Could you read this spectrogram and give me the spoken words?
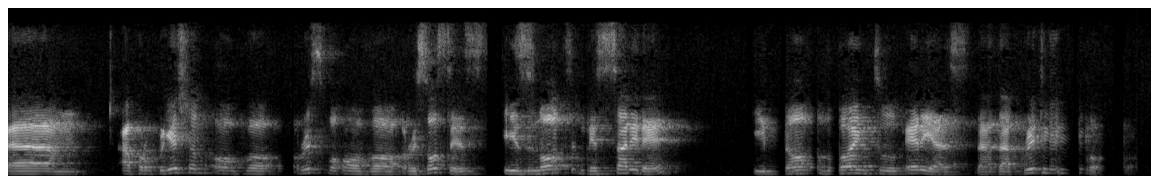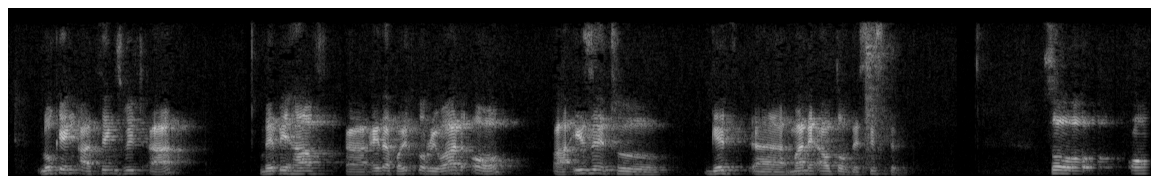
um, appropriation of, uh, of uh, resources is not necessarily you know, going to areas that are critical, looking at things which are maybe have uh, either political reward or are easy to get uh, money out of the system. So on,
